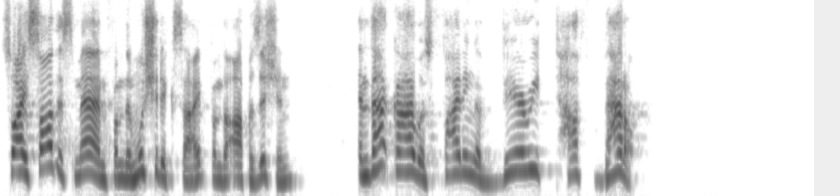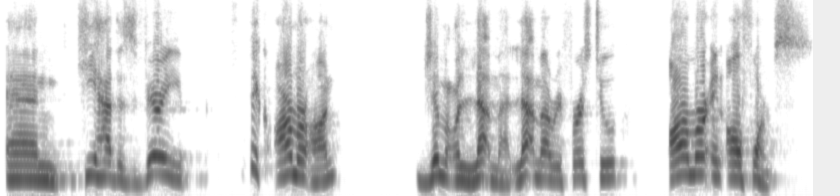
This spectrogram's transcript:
So I saw this man from the mushrik side, from the opposition, and that guy was fighting a very tough battle. And he had this very thick armor on. Jim'ul la'ma. La'ma refers to armor in all forms.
